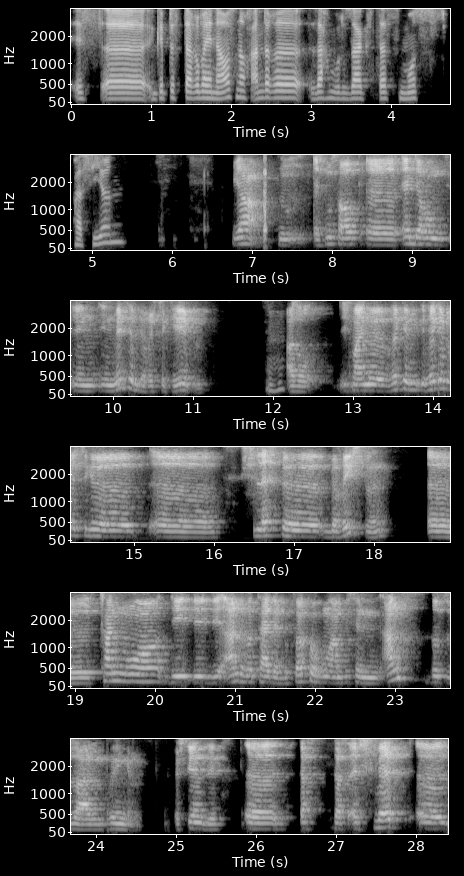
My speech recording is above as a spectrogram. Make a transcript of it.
ist, äh, gibt es darüber hinaus noch andere Sachen, wo du sagst, das muss passieren? Ja, es muss auch äh, Änderungen in, in Medienberichte geben. Mhm. Also ich meine, regelmäßige äh, schlechte Berichte äh, kann nur die, die, die andere Teil der Bevölkerung ein bisschen Angst sozusagen bringen. Verstehen Sie? Äh, das, das erschwert äh,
